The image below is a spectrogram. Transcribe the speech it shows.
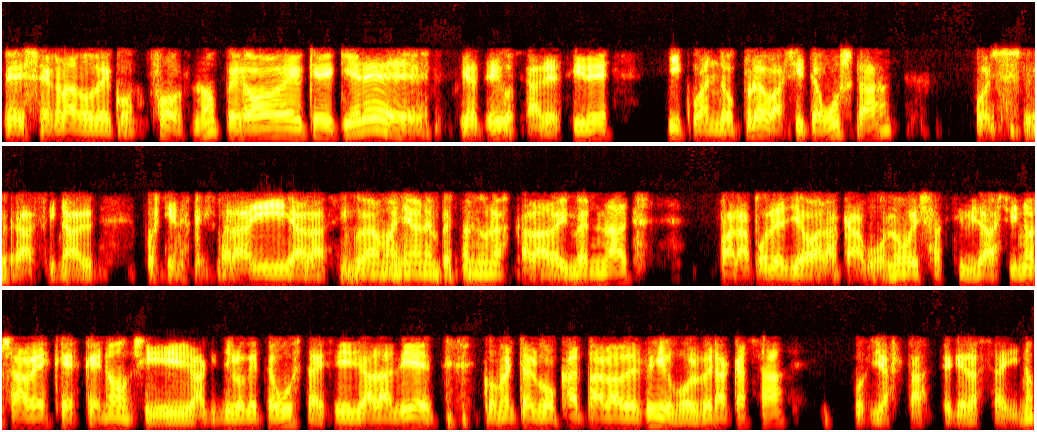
ese grado de confort, ¿no? Pero el que quiere, ya te digo, o sea, decide y cuando pruebas si te gusta, pues al final pues tienes que estar ahí a las 5 de la mañana empezando una escalada invernal para poder llevar a cabo no esa actividad. Si no sabes que es que no, si aquí lo que te gusta es ir a las 10, comerte el bocata al lado del río y volver a casa, pues ya está, te quedas ahí, ¿no?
